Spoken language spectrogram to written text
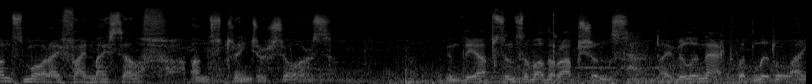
Once more I find myself on stranger shores. In the absence of other options, I will enact what little I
